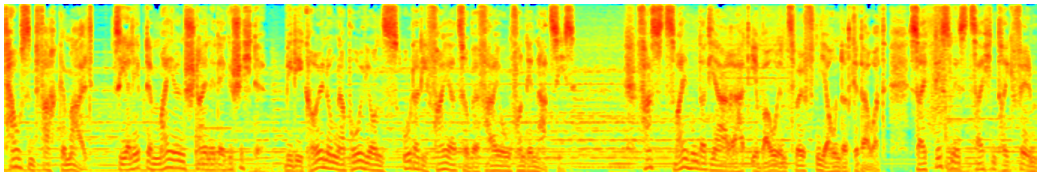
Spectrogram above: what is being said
Tausendfach gemalt, sie erlebte Meilensteine der Geschichte, wie die Krönung Napoleons oder die Feier zur Befreiung von den Nazis. Fast 200 Jahre hat ihr Bau im 12. Jahrhundert gedauert. Seit Disneys Zeichentrickfilm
